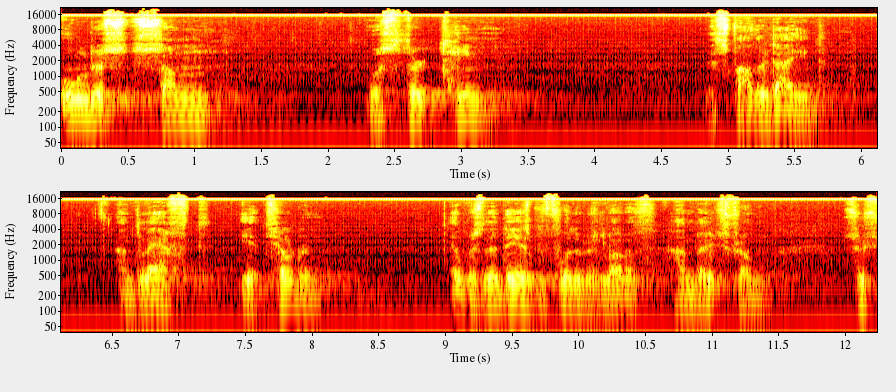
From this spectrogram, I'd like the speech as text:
oldest son was 13, his father died and left eight children. It was the days before there was a lot of handouts from Social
